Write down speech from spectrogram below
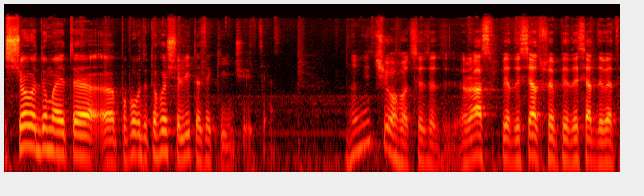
що ви думаєте е, по поводу того, що літо закінчується? Ну нічого, це раз в 50, вже 59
